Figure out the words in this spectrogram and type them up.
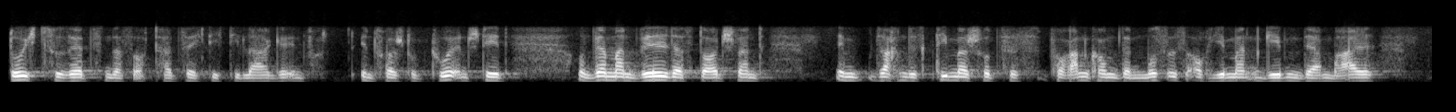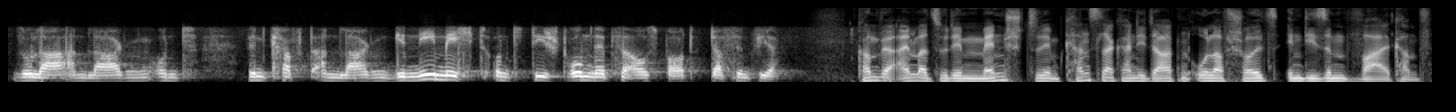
durchzusetzen, dass auch tatsächlich die Lage Infrastruktur entsteht. Und wenn man will, dass Deutschland in Sachen des Klimaschutzes vorankommt, dann muss es auch jemanden geben, der mal Solaranlagen und Windkraftanlagen genehmigt und die Stromnetze ausbaut. Das sind wir. Kommen wir einmal zu dem Mensch, zu dem Kanzlerkandidaten Olaf Scholz in diesem Wahlkampf.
